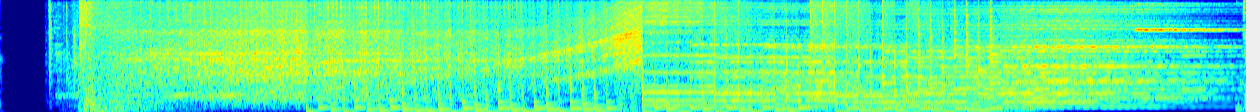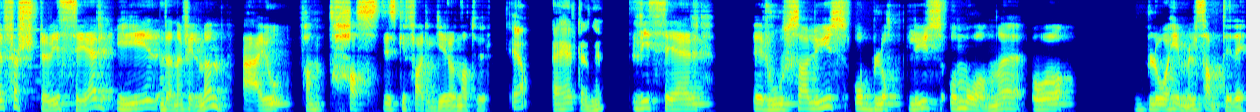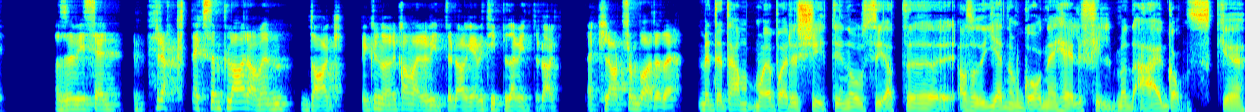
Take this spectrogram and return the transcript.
Det første vi ser i denne filmen, er jo fantastiske farger og natur. Ja, jeg er helt enig. Vi ser rosa lys og blått lys og måne og blå himmel samtidig. Altså, vi ser et prakteksemplar av en dag. Det kan være vinterdag, jeg vil tippe det er vinterdag. Det er klart som bare det. Men dette her må jeg bare skyte inn og si at uh, altså, gjennomgående i hele filmen er ganske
